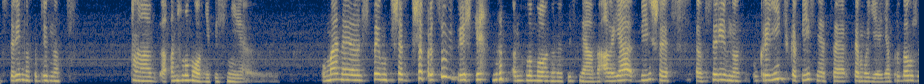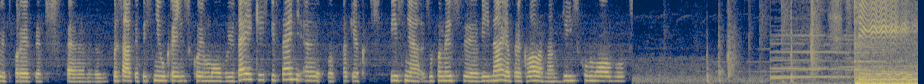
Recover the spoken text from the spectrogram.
все рівно потрібно англомовні пісні. У мене з цим ще, ще працюю трішки над англомовними піснями, але я більше е, все рівно українська пісня це, це моє. Я продовжую творити, е, писати пісні українською мовою. Деякі з пісень, е, так як пісня Зупинись війна, я переклала на англійську мову. Стій,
